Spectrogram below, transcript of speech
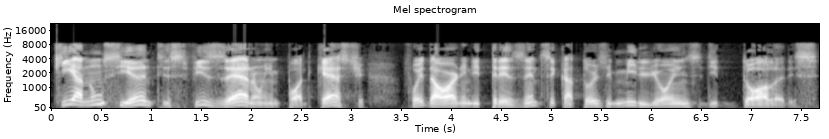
que anunciantes fizeram em podcast foi da ordem de 314 milhões de dólares.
